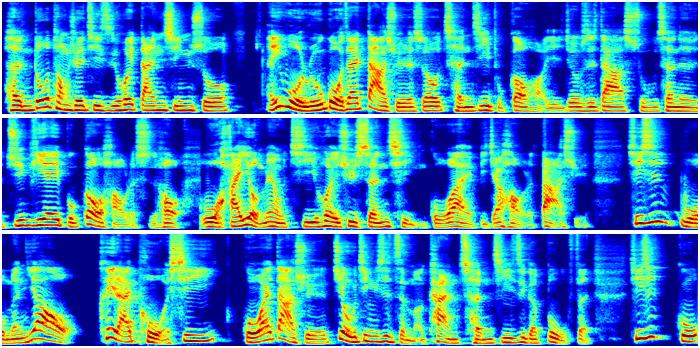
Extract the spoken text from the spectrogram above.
很多同学其实会担心说。哎，我如果在大学的时候成绩不够好，也就是大家俗称的 GPA 不够好的时候，我还有没有机会去申请国外比较好的大学？其实我们要可以来剖析国外大学究竟是怎么看成绩这个部分。其实国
